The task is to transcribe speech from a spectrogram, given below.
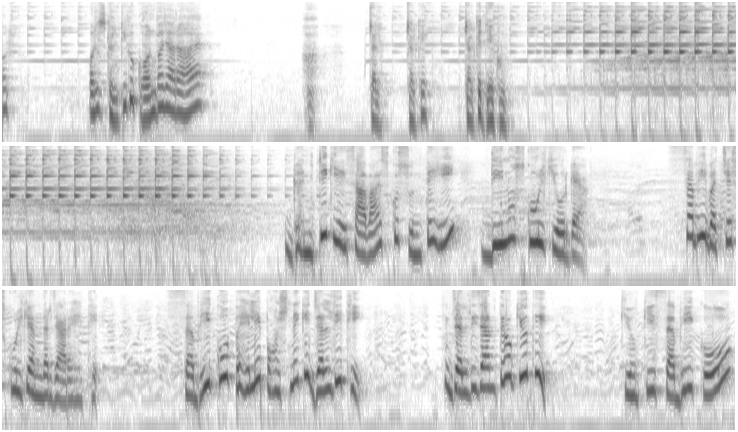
और और इस घंटी को कौन बजा रहा है? हाँ चल चल के चल के देखूँ। घंटी की इस आवाज़ को सुनते ही दीनू स्कूल की ओर गया। सभी बच्चे स्कूल के अंदर जा रहे थे। सभी को पहले पहुँचने की जल्दी थी। जल्दी जानते हो क्यों थी? क्योंकि सभी को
